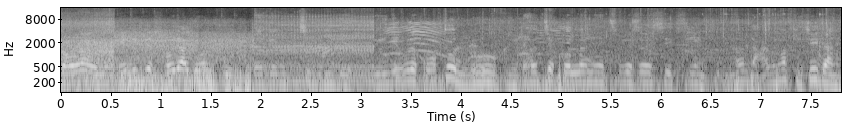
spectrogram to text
চৌড়া হয়ে যাবে। এদিক দিয়ে সোজা জোনপুর কত লোক? এটা হচ্ছে কল্যাণী এক্সপ্রেসের সিক্স লেন দাগমা কিছুই টানে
